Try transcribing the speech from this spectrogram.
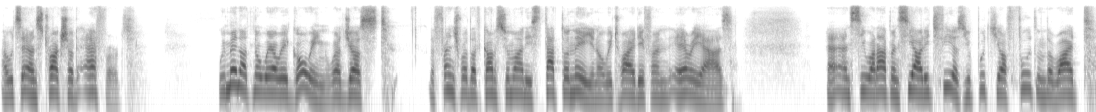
I would say unstructured effort. We may not know where we're going. We're just, the French word that comes to mind is tâtonner. You know, we try different areas and see what happens. See how it feels. You put your foot on the right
